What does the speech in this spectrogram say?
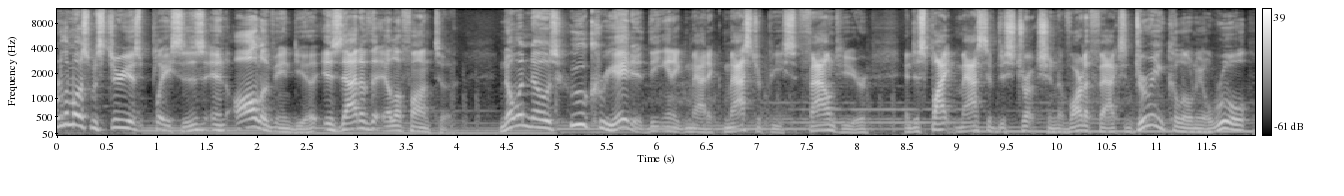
One of the most mysterious places in all of India is that of the Elephanta. No one knows who created the enigmatic masterpiece found here, and despite massive destruction of artifacts during colonial rule,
